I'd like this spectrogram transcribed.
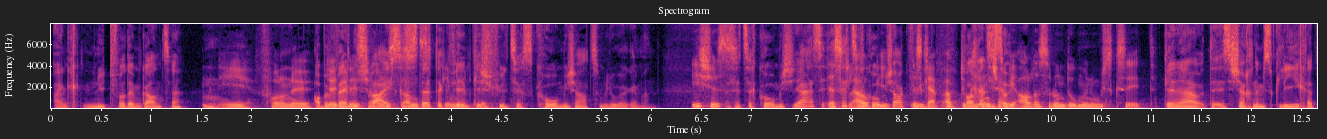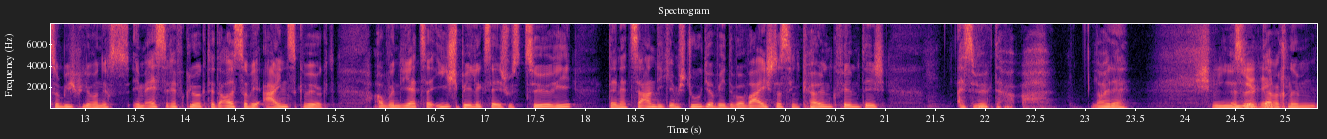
eigentlich nichts von dem Ganzen. Nee, voll nicht. Aber Dort wenn man weiss, dass es dort gefilmt ist, fühlt es sich komisch an zum Schauen. Man. Ist Es es? hat sich komisch, ja, es, es Das hat sich komisch ich. Angefühlt. glaub, aber du Vor kennst ja, so- wie alles rundum aussieht. Genau, es ist auch nicht das Gleiche. Zum Beispiel, wenn ich es im SRF geschaut habe, alles so wie eins gewirkt. Aber wenn du jetzt eine Einspielung siehst aus Zürich, dann eine Sendung im Studio wieder, wo weißt, dass es in Köln gefilmt ist, es wirkt einfach, ah, Leute, Schwierig. es wirkt einfach nicht mehr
